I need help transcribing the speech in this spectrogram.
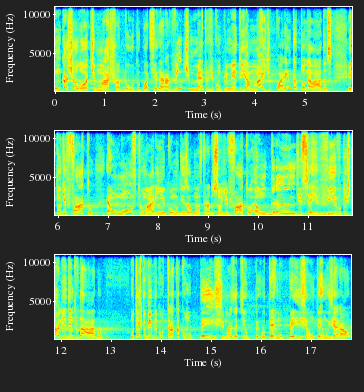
um cachalote macho adulto pode chegar a 20 metros de comprimento e a mais de 40 toneladas. Então, de fato, é um monstro marinho, como diz algumas traduções. De fato, é um grande ser vivo que está ali dentro da água. O texto bíblico trata como peixe, mas aqui o, o termo peixe é um termo geral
